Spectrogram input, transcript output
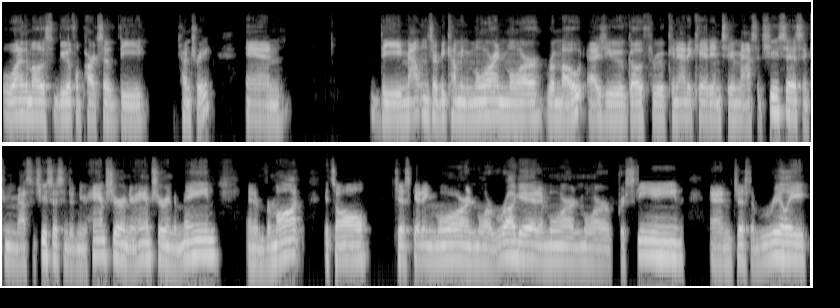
one of the most beautiful parts of the country and the mountains are becoming more and more remote as you go through Connecticut into Massachusetts and Massachusetts into New Hampshire and New Hampshire into Maine and Vermont. It's all just getting more and more rugged and more and more pristine and just a really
